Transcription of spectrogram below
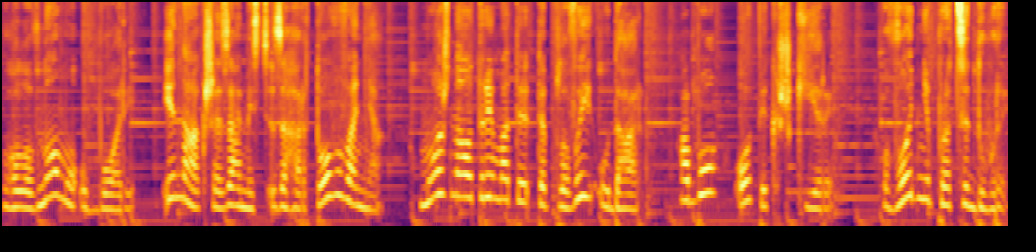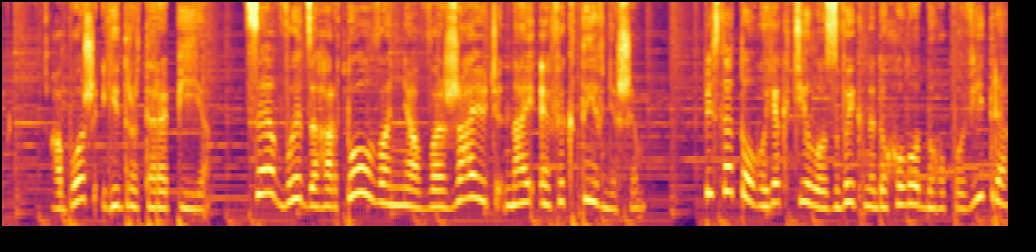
в головному уборі. Інакше замість загартовування можна отримати тепловий удар або опік шкіри, водні процедури або ж гідротерапія. Це вид загартовування вважають найефективнішим. Після того, як тіло звикне до холодного повітря,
